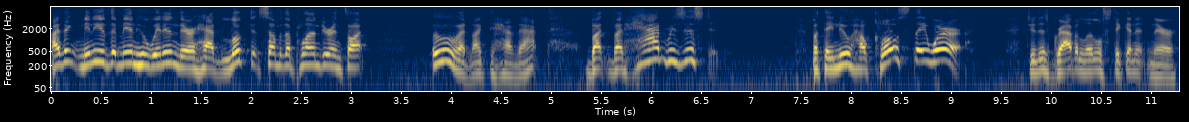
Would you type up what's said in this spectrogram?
I think many of the men who went in there had looked at some of the plunder and thought, ooh, I'd like to have that, but, but had resisted. But they knew how close they were to just grabbing a little, sticking it in their,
